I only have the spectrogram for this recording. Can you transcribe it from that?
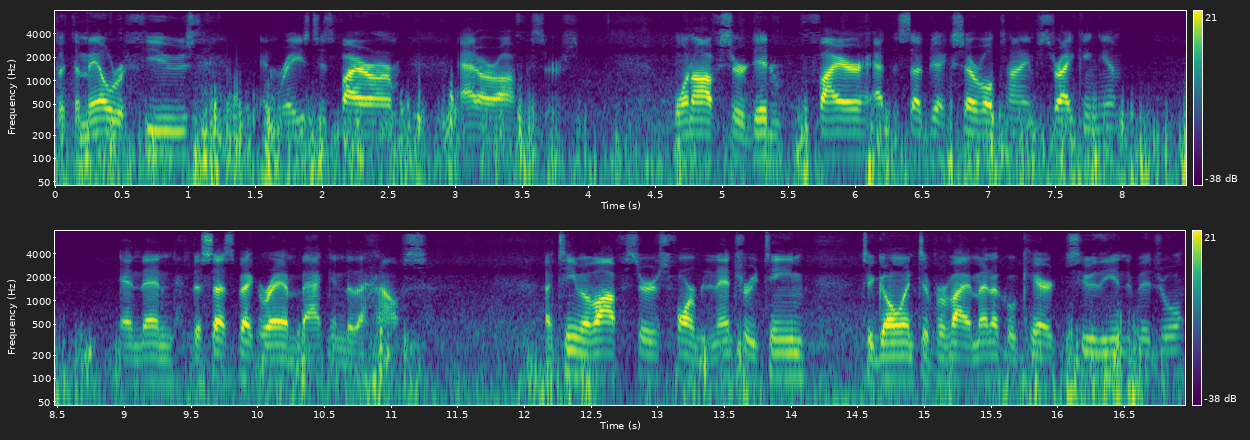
but the male refused and raised his firearm at our officers. One officer did fire at the subject several times, striking him, and then the suspect ran back into the house. A team of officers formed an entry team to go in to provide medical care to the individual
